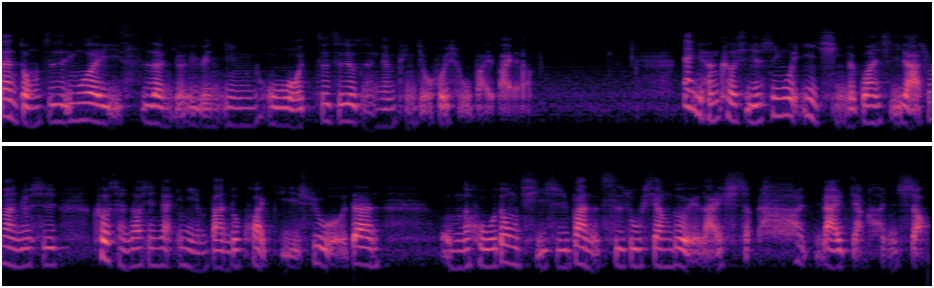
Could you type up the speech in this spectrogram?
但总之，因为私人的原因，我这次就只能跟品酒会说拜拜了。但也很可惜的是，因为疫情的关系呀，虽然就是课程到现在一年半都快结束了，但我们的活动其实办的次数相对来少，来讲很少，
